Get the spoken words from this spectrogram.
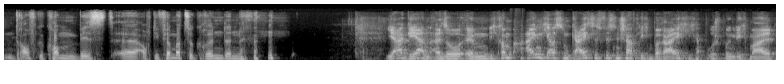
drauf gekommen bist, äh, auch die Firma zu gründen. Ja, gern. Also ähm, ich komme eigentlich aus dem geisteswissenschaftlichen Bereich. Ich habe ursprünglich mal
